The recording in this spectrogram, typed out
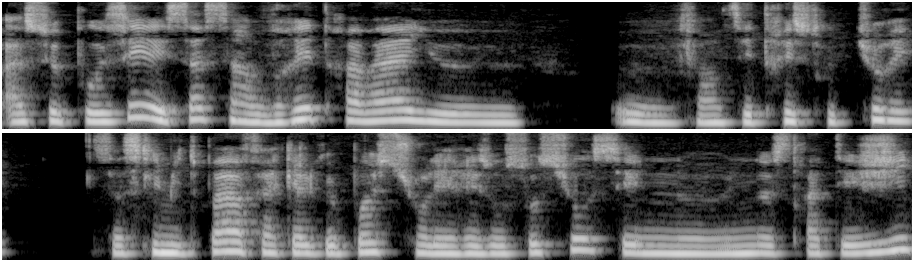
à se poser et ça, c'est un vrai travail. Enfin, c'est très structuré. Ça se limite pas à faire quelques posts sur les réseaux sociaux, c'est une, stratégie.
